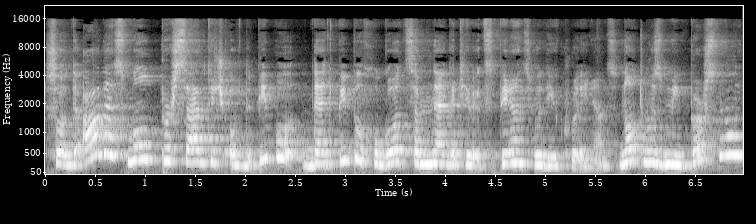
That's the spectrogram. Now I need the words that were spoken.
So the other small percentage of the people, that people who got some negative experience with Ukrainians, not with me personally,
